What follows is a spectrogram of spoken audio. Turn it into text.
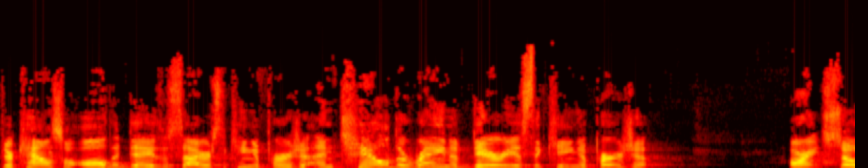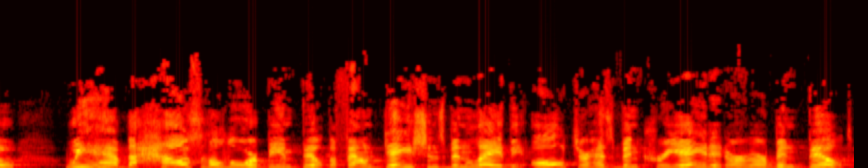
their counsel all the days of Cyrus the king of Persia until the reign of Darius the king of Persia. All right, so we have the house of the Lord being built. The foundation's been laid. The altar has been created or, or, been built.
